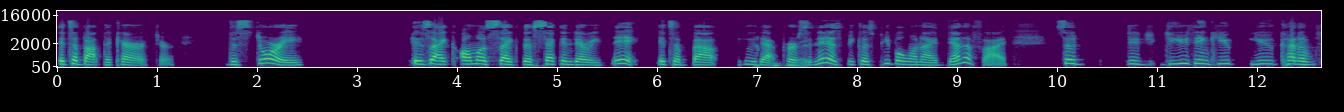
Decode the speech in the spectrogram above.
It's about the character. The story is like almost like the secondary thing. It's about who that person is because people want to identify. So did, do you think you, you kind of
